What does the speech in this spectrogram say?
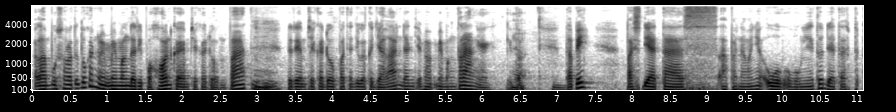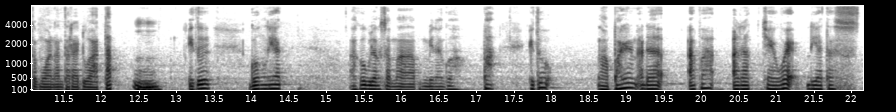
lampu sorot itu kan me- memang dari pohon ke MCK 24 dari MCK 24 nya juga ke jalan dan em- memang terang ya gitu Ya. Hmm. tapi pas di atas apa namanya uung-uungnya itu di atas pertemuan antara dua atap Mhm. itu gue ngelihat aku bilang sama pembina gue pak itu ngapain ada apa anak cewek di atas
